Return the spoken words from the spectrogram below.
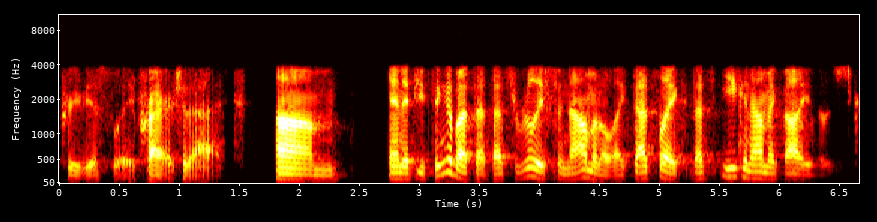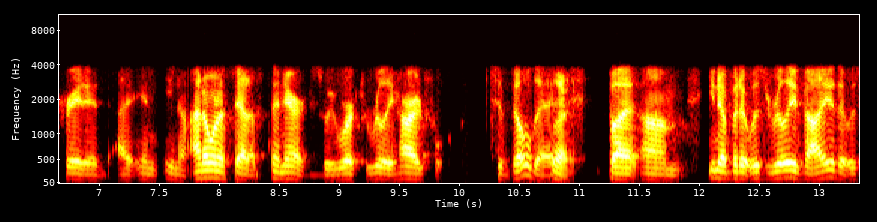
previously prior to that. Um, and if you think about that, that's really phenomenal. Like that's like that's economic value that was created. uh, In you know, I don't want to say out of thin air because we worked really hard for, to build it. Right. But um, you know, but it was really value that was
